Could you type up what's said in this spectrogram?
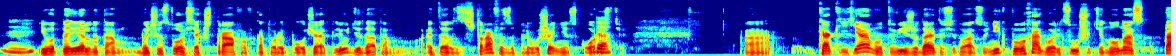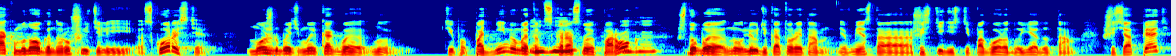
м. И вот, наверное, там большинство всех штрафов, которые получают люди, да, там, это штрафы за превышение скорости. А, как я вот вижу, да, эту ситуацию, Ник ПВХ говорит, слушайте, ну у нас так много нарушителей скорости, может быть, мы как бы, ну, типа, поднимем этот Мгм. скоростной порог, Мгм. чтобы, ну, люди, которые там вместо 60 по городу едут там 65,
